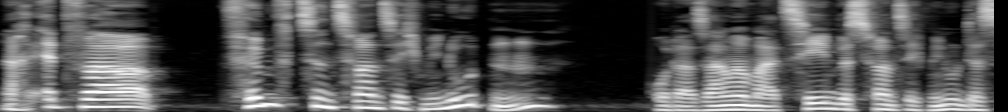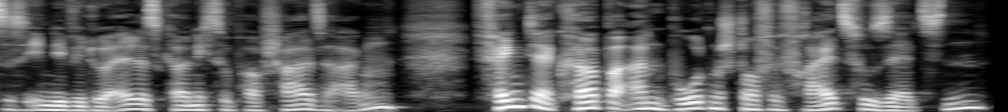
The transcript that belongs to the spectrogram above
nach etwa 15, 20 Minuten oder sagen wir mal 10 bis 20 Minuten, das ist individuell, das kann man nicht so pauschal sagen, fängt der Körper an, Botenstoffe freizusetzen,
